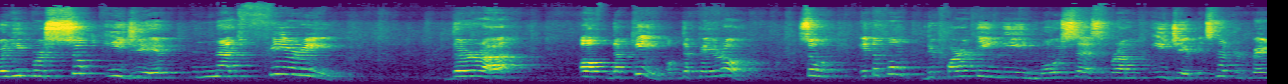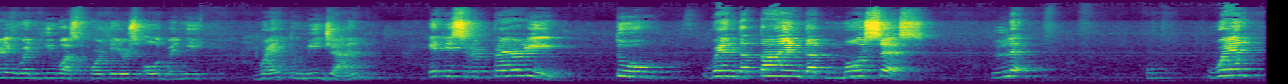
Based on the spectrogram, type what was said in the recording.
when he forsook Egypt, not fearing the wrath of the king, of the Pharaoh. So, ito pong departing ni Moses from Egypt, it's not preparing when he was 40 years old, when he went to Midian. It is repairing to when the time that Moses le- went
